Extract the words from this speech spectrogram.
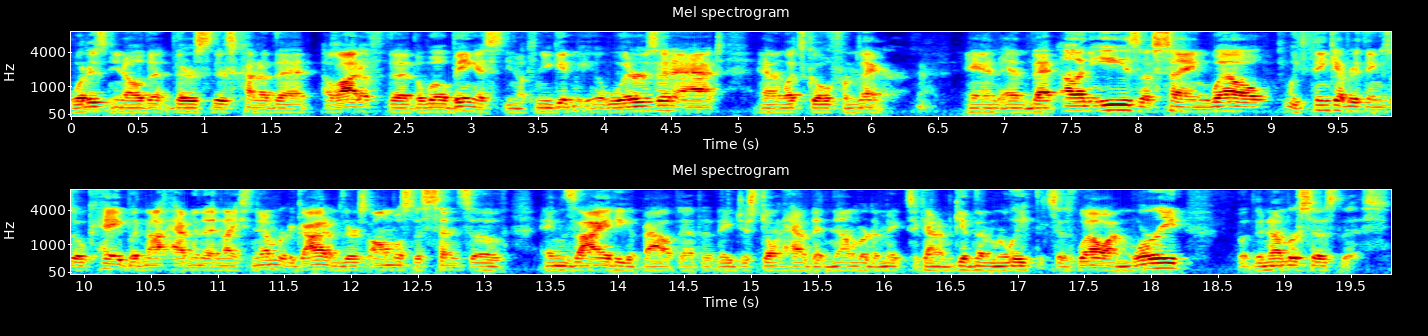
what is you know that there's there's kind of that a lot of the the well-being is you know can you give me where is it at and let's go from there and and that unease of saying well we think everything's okay but not having that nice number to guide them there's almost a sense of anxiety about that that they just don't have that number to make to kind of give them relief that says well i'm worried but the number says this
